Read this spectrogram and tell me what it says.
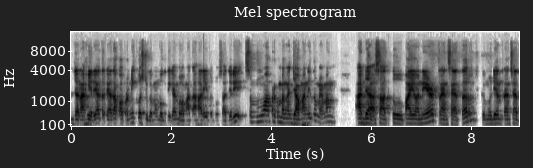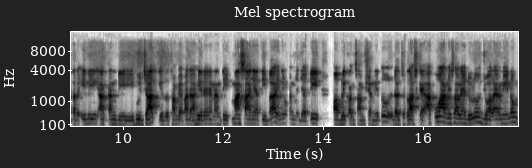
dan akhirnya ternyata Copernicus juga membuktikan bahwa matahari itu pusat. Jadi semua perkembangan zaman itu memang ada satu pioneer, trendsetter, kemudian trendsetter ini akan dihujat gitu sampai pada akhirnya nanti masanya tiba ini akan menjadi public consumption itu udah jelas kayak Aqua misalnya dulu jual air minum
